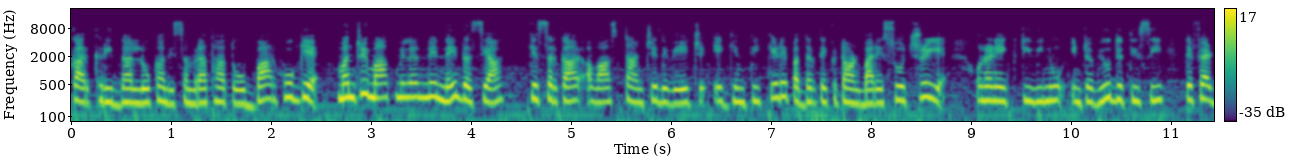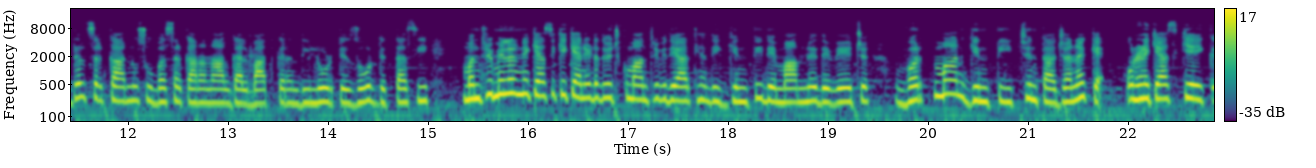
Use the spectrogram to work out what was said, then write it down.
ਘਰ ਖਰੀਦਣਾ ਲੋਕਾਂ ਦੀ ਸਮਰੱਥਾ ਤੋਂ ਬਾਹਰ ਹੋ ਗਿਆ ਮੰਤਰੀ ਮਾਰਕ ਮਿਲਨ ਨੇ ਨਹੀਂ ਦੱਸਿਆ ਕਿ ਸਰਕਾਰ ਆਵਾਸ ਢਾਂਚੇ ਦੇ ਵਿੱਚ ਇਹ ਗਿਣਤੀ ਕਿਹੜੇ ਪੱਧਰ ਤੇ ਘਟਾਉਣ ਬਾਰੇ ਸੋਚ ਰਹੀ ਹੈ। ਉਹਨਾਂ ਨੇ ਇੱਕ ਟੀਵੀ ਨੂੰ ਇੰਟਰਵਿਊ ਦਿੱਤੀ ਸੀ ਤੇ ਫੈਡਰਲ ਸਰਕਾਰ ਨੂੰ ਸੂਬਾ ਸਰਕਾਰਾਂ ਨਾਲ ਗੱਲਬਾਤ ਕਰਨ ਦੀ ਲੋੜ ਤੇ ਜ਼ੋਰ ਦਿੱਤਾ ਸੀ ਮੰਤਰੀ ਮਿਲਰ ਨੇ ਕਿਹਾ ਸੀ ਕਿ ਕੈਨੇਡਾ ਦੇ ਵਿੱਚ ਕੌਮਾਂਤਰੀ ਵਿਦਿਆਰਥੀਆਂ ਦੀ ਗਿਣਤੀ ਦੇ ਮਾਮਲੇ ਦੇ ਵਿੱਚ ਵਰਤਮਾਨ ਗਿਣਤੀ ਚਿੰਤਾਜਨਕ ਹੈ। ਉਹਨਾਂ ਨੇ ਕਿਹਾ ਸੀ ਕਿ ਇੱਕ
